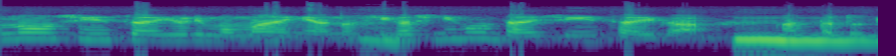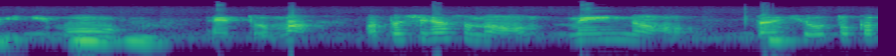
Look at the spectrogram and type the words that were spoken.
の震災よりも前にあのはい東日本大震災が、うん。あった時にもうんうん。えっとまあ私がそのメインの代表とか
